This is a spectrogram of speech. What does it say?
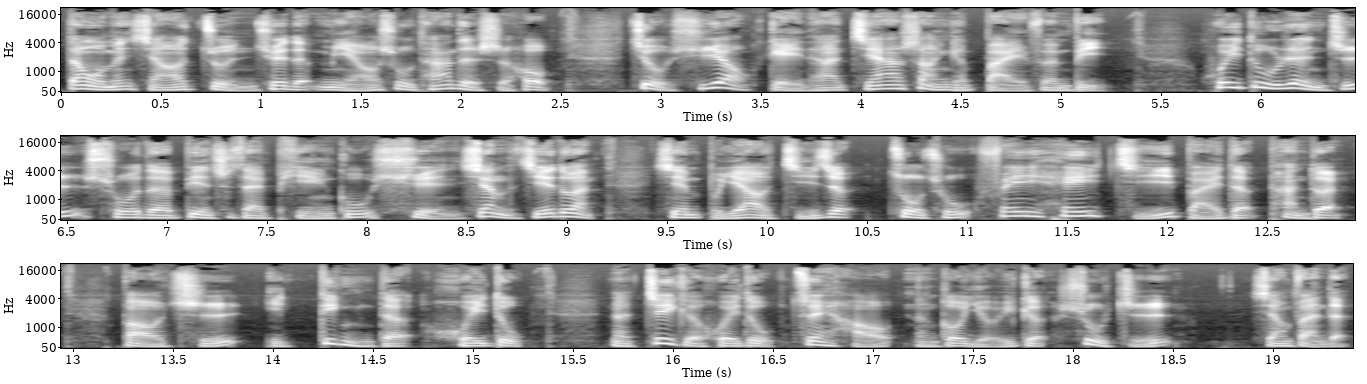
当我们想要准确地描述它的时候，就需要给它加上一个百分比。灰度认知说的便是在评估选项的阶段，先不要急着做出非黑即白的判断，保持一定的灰度。那这个灰度最好能够有一个数值。相反的，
